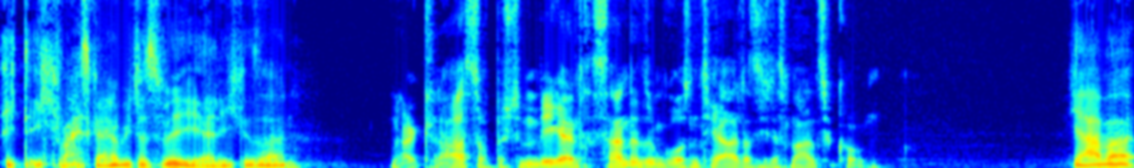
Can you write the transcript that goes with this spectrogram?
Ich, ich weiß gar nicht, ob ich das will, ehrlich gesagt. Na klar, ist doch bestimmt mega interessant in so einem großen Theater, sich das mal anzugucken. Ja, aber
